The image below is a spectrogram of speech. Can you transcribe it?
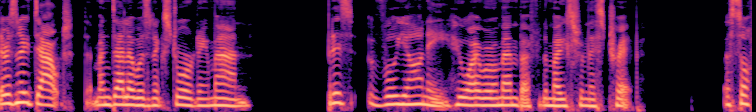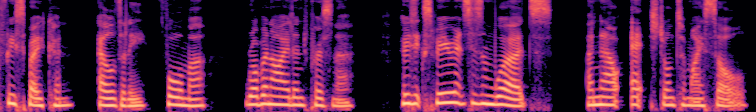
There is no doubt that Mandela was an extraordinary man, but it's Vuyani who I will remember for the most from this trip. A softly spoken, elderly, former Robben Island prisoner whose experiences and words are now etched onto my soul.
